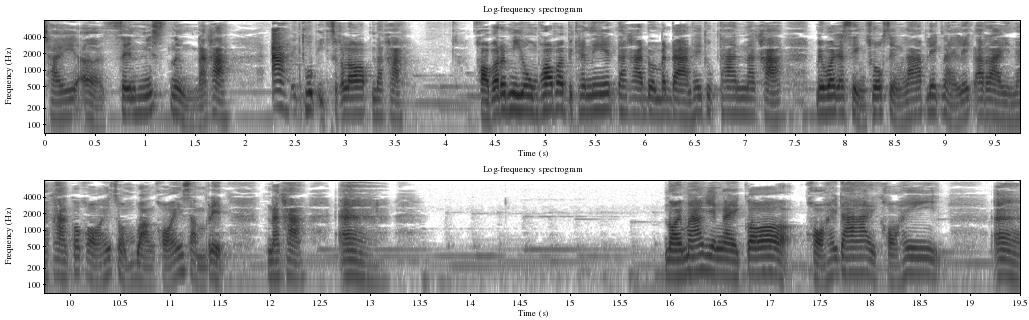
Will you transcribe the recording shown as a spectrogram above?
ใช้เออเซนนิดหนึ่งนะคะอะเลขทูบอีกสักรอบนะคะขอบารมีองค์พ่อพระพิฆเนศนะคะโดนบันดาลให้ทุกท่านนะคะ ไม่ว่าจะเสียงโชคเสียงลาบเลขไหนเลขอะไรนะคะ ก็ขอให้สมหวังขอให้สำเร็จนะคะอ่าน้อยมากยังไงก็ขอให้ได้ ขอให้อ่า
